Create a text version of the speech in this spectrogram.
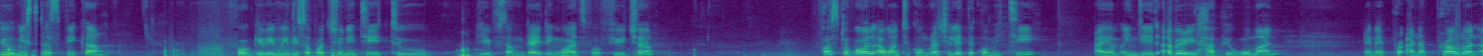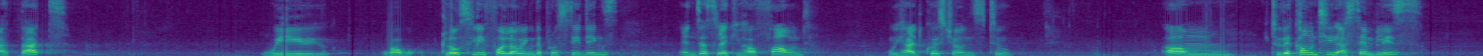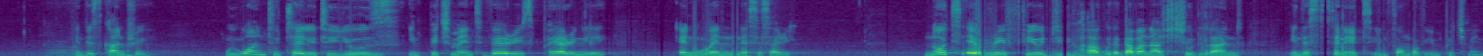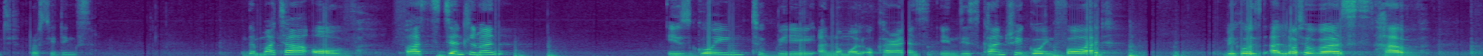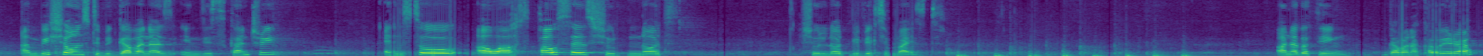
you, Mr. Speaker, for giving me this opportunity to give some guiding words for future. First of all, I want to congratulate the committee. I am indeed a very happy woman and a, and a proud one at that. We were closely following the proceedings, and just like you have found, we had questions too. Um, to the county assemblies in this country, we want to tell you to use impeachment very sparingly and when necessary. Not every feud you have with the governor should land in the Senate in form of impeachment proceedings. The matter of first gentleman is going to be a normal occurrence in this country going forward because a lot of us have ambitions to be governors in this country. And so our spouses should not, should not be victimized. Another thing, Governor Kawira,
